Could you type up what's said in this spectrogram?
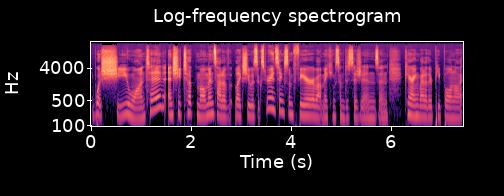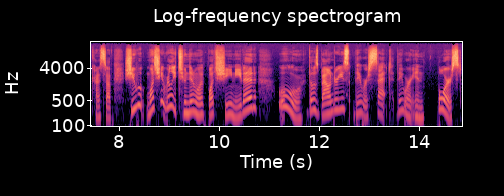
what she wanted and she took moments out of like she was experiencing some fear about making some decisions and caring about other people and all that kind of stuff she once she really tuned in with what she needed ooh those boundaries they were set they were in forced.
